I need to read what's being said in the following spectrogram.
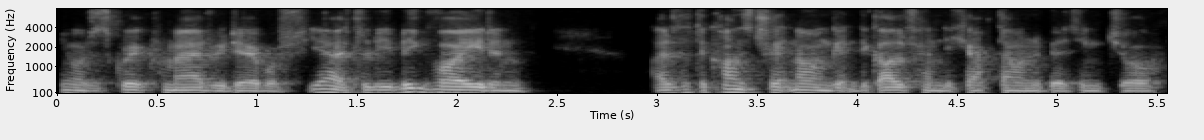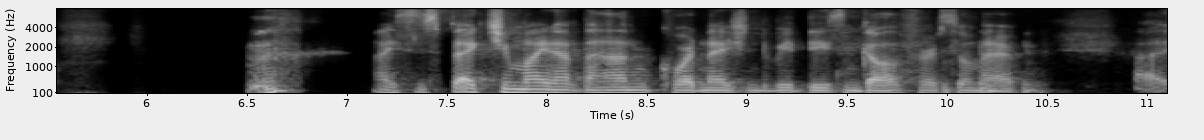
you know there's great camaraderie there. But yeah, it'll be a big void, and I'll have to concentrate now on getting the golf handicap down a bit. I think, Joe. I suspect you might have the hand coordination to be a decent golfer somehow. uh,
